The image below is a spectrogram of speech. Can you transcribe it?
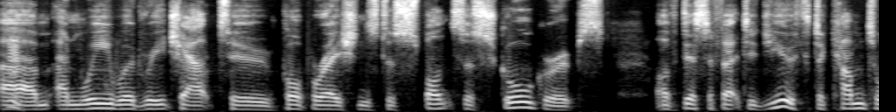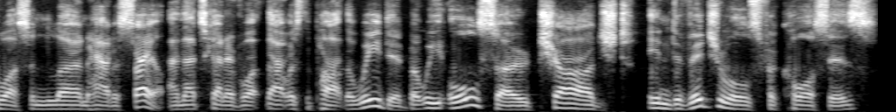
Um, and we would reach out to corporations to sponsor school groups of disaffected youth to come to us and learn how to sail. And that's kind of what that was the part that we did. But we also charged individuals for courses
